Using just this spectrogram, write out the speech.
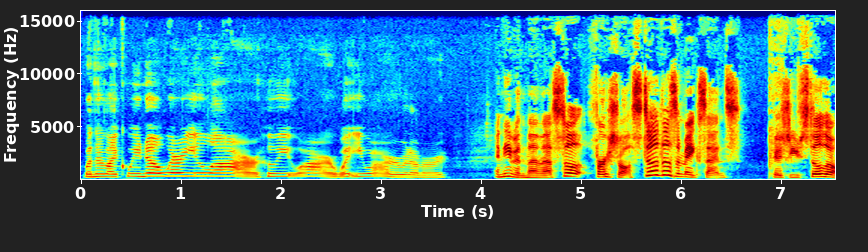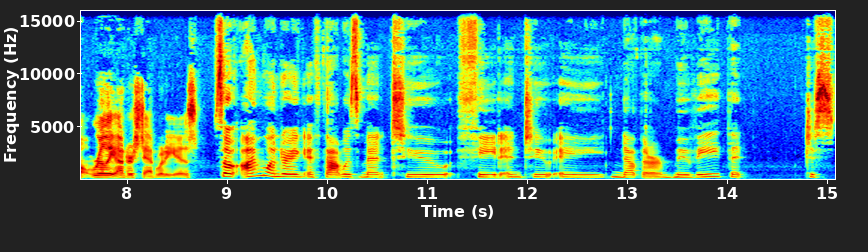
When they're like, "We know where you are, who you are, what you are, or whatever." And even then, that still first of all still doesn't make sense because you still don't really understand what he is. So I'm wondering if that was meant to feed into another movie that just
